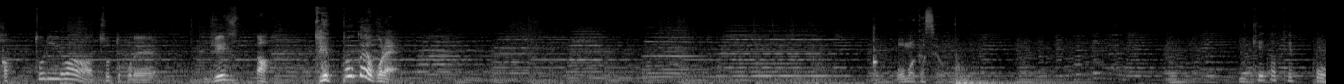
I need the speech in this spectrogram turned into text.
服部はちょっとこれゲージあ鉄砲かよこれ。お任せを。池田鉄砲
